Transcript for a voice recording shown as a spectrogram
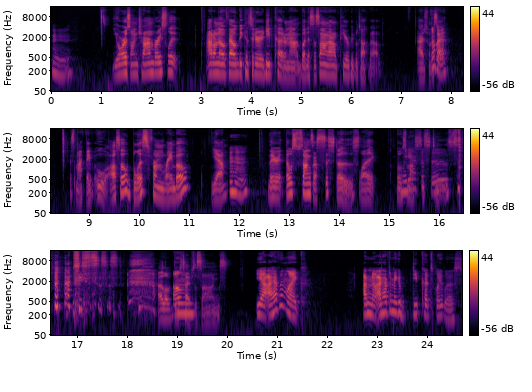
Hmm. Yours on Charm Bracelet. I don't know if that would be considered a deep cut or not, but it's a song I don't hear people talk about. I just want to Okay. say it's my favorite. Ooh, also Bliss from Rainbow. Yeah, mm-hmm. they're those songs are sisters. Like those We my sisters. sisters. I love those Um, types of songs. Yeah, I haven't like I don't know, I'd have to make a deep cuts playlist.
